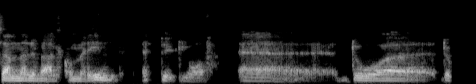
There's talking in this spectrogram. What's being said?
sen när det väl kommer in ett bygglov, eh, då, då,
